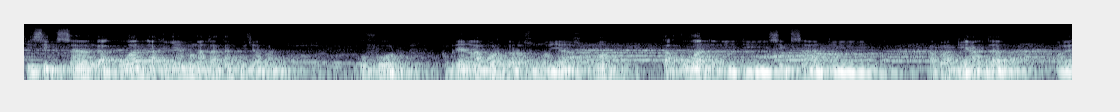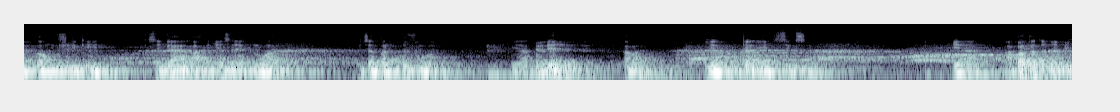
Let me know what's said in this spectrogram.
disiksa nggak kuat akhirnya mengatakan ucapan kufur. Kemudian lapor ke Rasulullah ya Rasulullah gak kuat ini disiksa di apa diazab oleh kaum musyrikin. Sehingga akhirnya saya keluar ucapan kufur. Ya kemudian apa? Ya budak yang disiksa. Ya apa kata Nabi?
